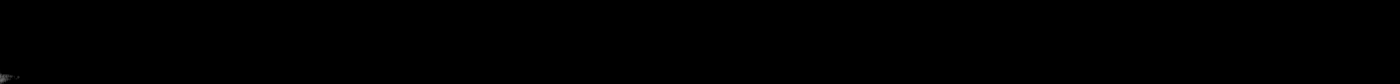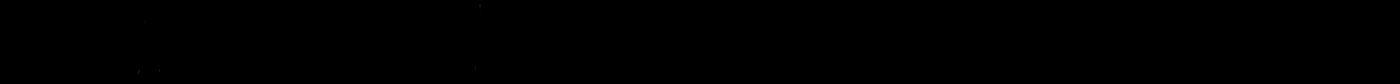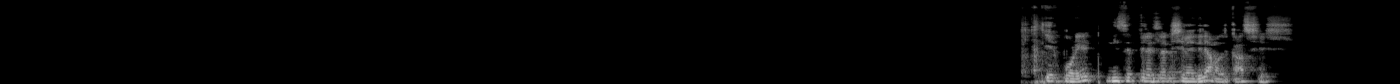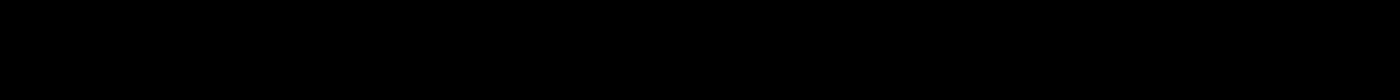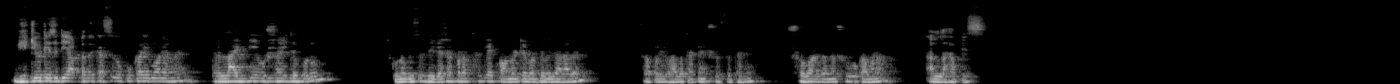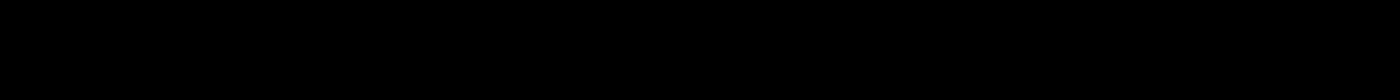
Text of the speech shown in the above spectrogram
এরপরে নিচে প্লেট প্লেট সেলাই দিলে আমাদের কাজ শেষ। ভিডিওটি যদি আপনাদের কাছে উপকারী মনে হয়, তাহলে লাইক দিয়ে উৎসাহিত করুন। কোনো কিছু জিজ্ঞাসা করার থাকলে কমেন্টের মাধ্যমে জানাবেন। সকলেই ভালো থাকেন, সুস্থ থাকেন। সবার জন্য শুভকামনা। আল্লাহ হাফিজ।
